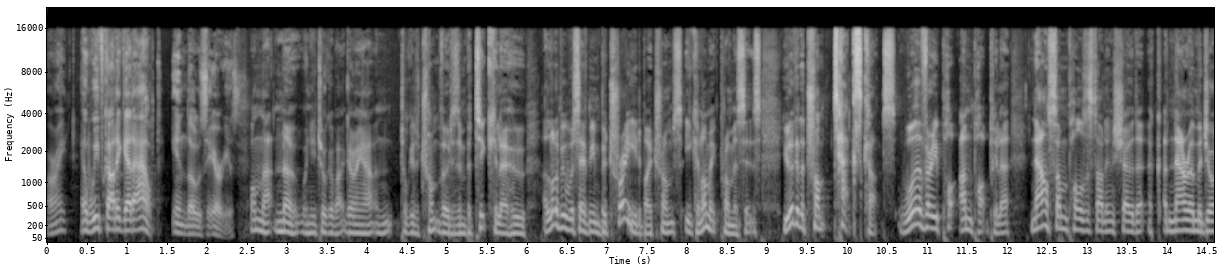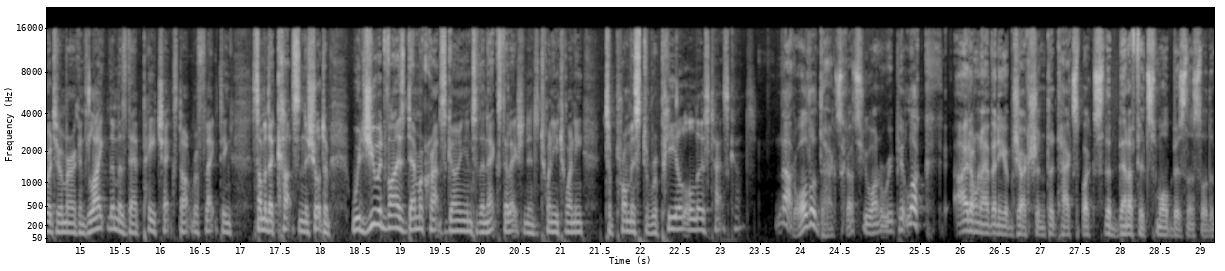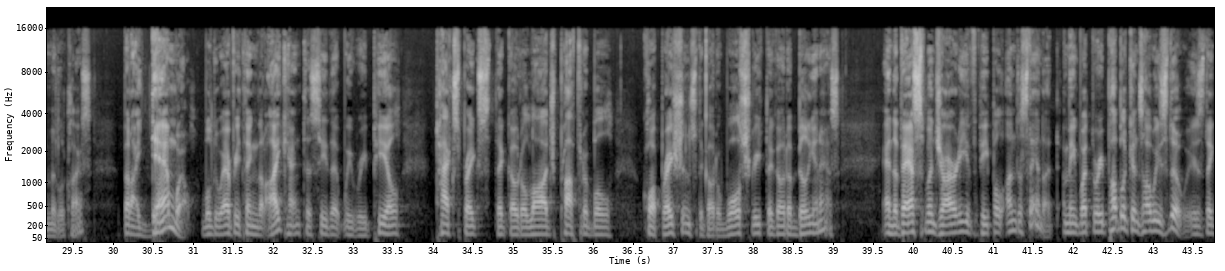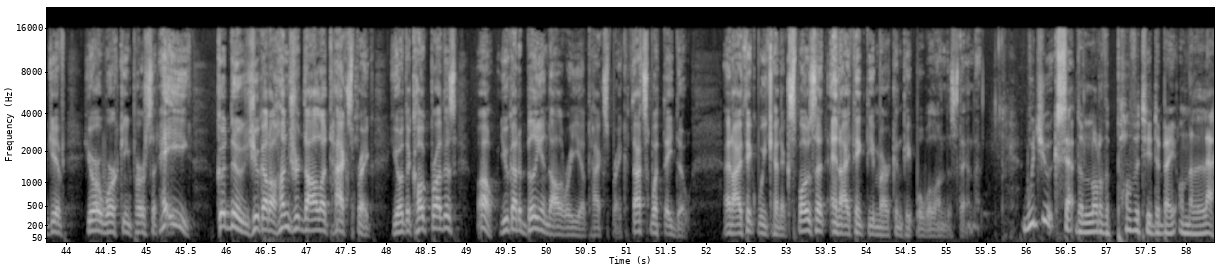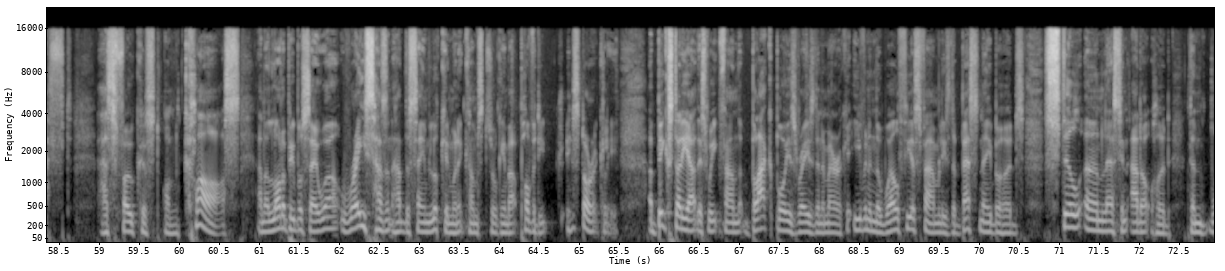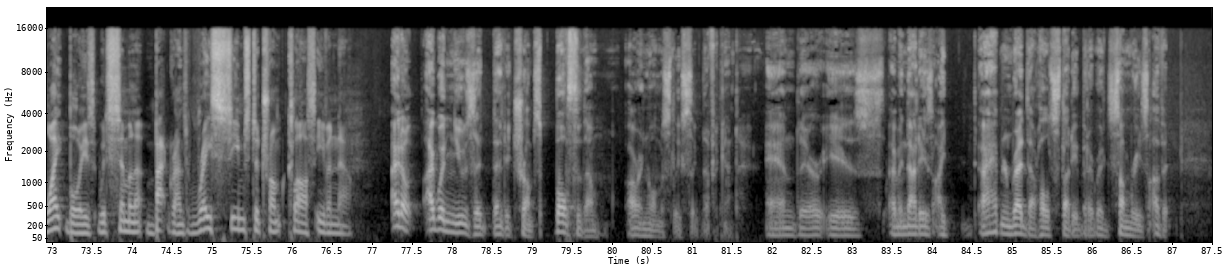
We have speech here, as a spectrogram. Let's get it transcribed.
All right. And we've got to get out in those areas. On that note, when you talk about going out and talking to Trump voters in particular, who a lot of people would say have been betrayed by Trump's economic promises, you look at the Trump tax cuts, were very po- unpopular. Now some polls are starting to show that a, a narrow majority of Americans like them as their paychecks start reflecting some of the cuts in the short term. Would you advise Democrats going into the next election, into 2020, to promise to repeal all those tax cuts? Not all the tax cuts you want to repeal. Look, I don't have any objection to tax cuts that benefit small business or the middle class, but I damn well will do everything that I can to see that we repeal tax breaks that go to large, profitable corporations, that go to Wall Street, that go to billionaires. And the vast majority of the people understand that. I mean, what the Republicans always do is they give you're working person, hey, good news, you got a hundred dollar tax break. You're the Koch brothers, oh, you got a billion dollar a year tax break. That's what they do. And I think we can expose it, and I think the American people will understand that. Would you accept that a lot of the poverty debate on the left has focused on class? And a lot of people say, well, race hasn't had the same look in when it comes to talking about poverty historically. A big study out this week found that black boys raised in America, even in the wealthiest families, the best neighborhoods, still earn less in adulthood than white boys with similar backgrounds. Race seems to trump class even now. I don't. I wouldn't use it that it trumps. Both of them are enormously significant, and there is. I mean, that is. I I haven't read that whole study, but I read summaries of it,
